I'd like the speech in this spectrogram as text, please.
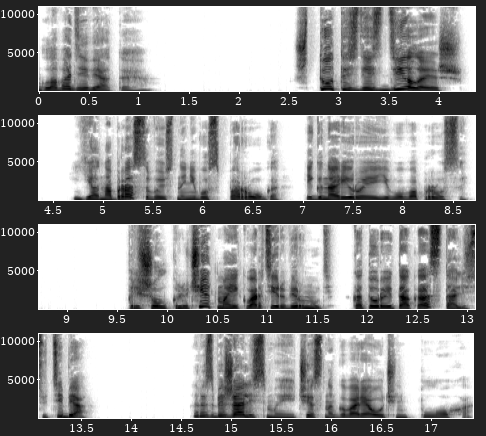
Глава девятая. «Что ты здесь делаешь?» Я набрасываюсь на него с порога, игнорируя его вопросы. «Пришел ключи от моей квартиры вернуть, которые так и остались у тебя». Разбежались мы, честно говоря, очень плохо.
